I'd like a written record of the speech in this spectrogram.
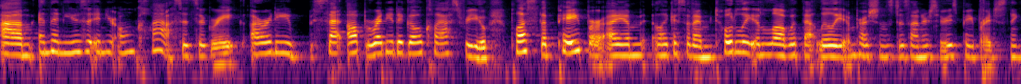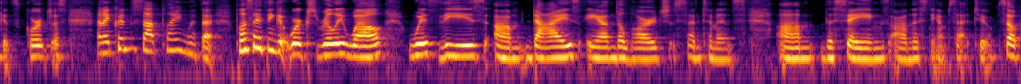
um, and then use it in your own class. It's a great already set up, ready to go class for you. Plus the paper, I am, like I said, I'm totally in love with that Lily Impressions Designer Series paper. I just think it's gorgeous and I couldn't stop playing with it. Plus I think it works really well with these um, dies and the large sentiments, um, the sayings on the stamp set too. So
